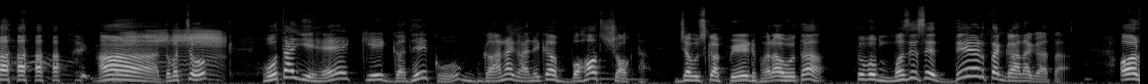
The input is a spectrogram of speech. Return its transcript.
हाँ तो बच्चों, होता यह है कि गधे को गाना गाने का बहुत शौक था। जब उसका पेट भरा होता तो वो मज़े से देर तक गाना गाता। और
